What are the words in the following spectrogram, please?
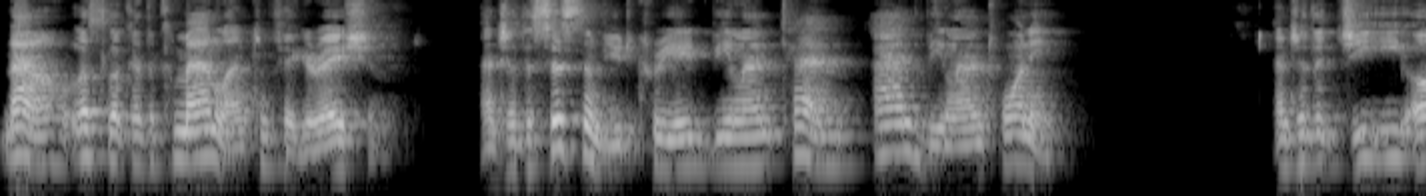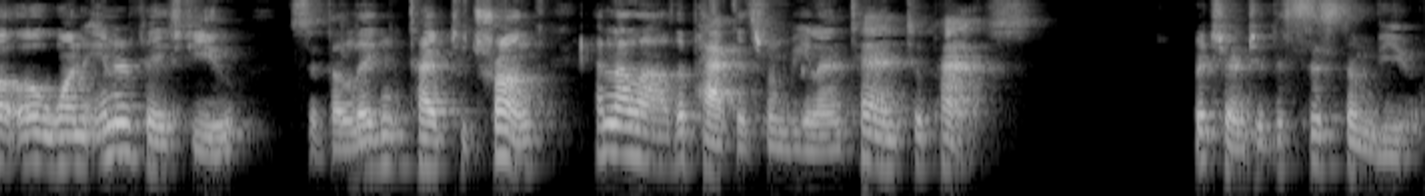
Now, let's look at the command line configuration. Enter the system view to create VLAN 10 and VLAN 20. Enter the GE001 interface view, set the link type to trunk, and allow the packets from VLAN 10 to pass. Return to the system view.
